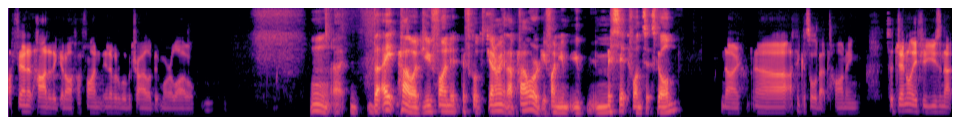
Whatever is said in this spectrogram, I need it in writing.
I found it harder to get off. I find Inevitable Betrayal a bit more reliable. Mm, uh, the eight power, do you find it difficult to generate that power, or do you find you, you miss it once it's gone? No, uh, I think it's all about timing. So generally, if you're using that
